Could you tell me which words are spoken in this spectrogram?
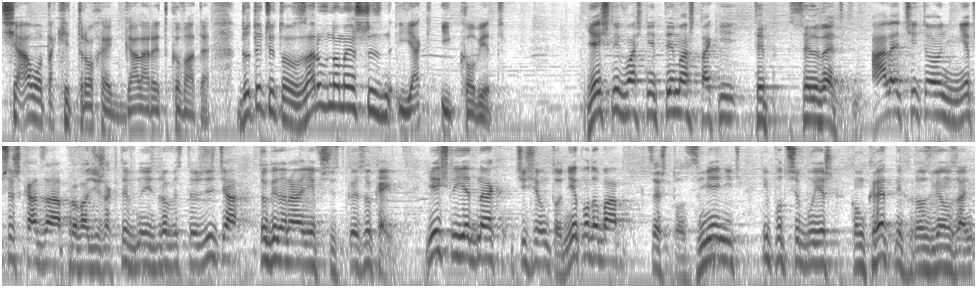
ciało takie trochę galaretkowate. Dotyczy to zarówno mężczyzn, jak i kobiet. Jeśli właśnie Ty masz taki typ sylwetki, ale Ci to nie przeszkadza, prowadzisz aktywny i zdrowy styl życia, to generalnie wszystko jest ok. Jeśli jednak Ci się to nie podoba, chcesz to zmienić i potrzebujesz konkretnych rozwiązań,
